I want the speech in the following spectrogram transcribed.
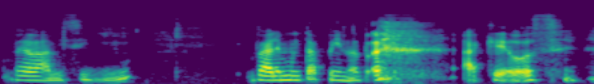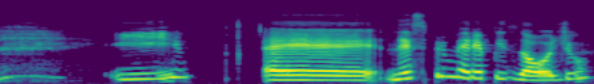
vai lá me seguir. Vale muito a pena, tá? Aquelas. E é, nesse primeiro episódio,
